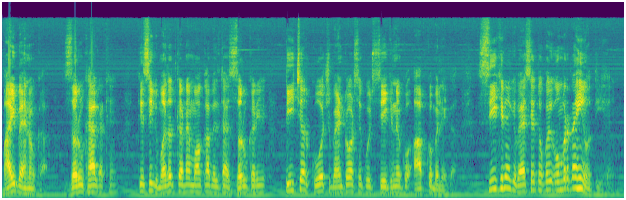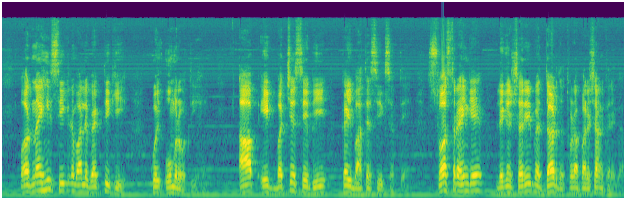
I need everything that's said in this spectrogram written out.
भाई बहनों का ज़रूर ख्याल रखें। किसी की मदद करने का मौका मिलता है, ज़रूर करिए। टीचर, कोच, मेंटोर से कुछ सीखने को आपको मिलेगा। सीखने की वैसे तो कोई उम्र नहीं होती है और न ही सीखने वाले व्यक्ति की कोई उम्र होती है। आप एक बच्चे से भी कई बातें सीख सकते हैं। स्वस्थ रहेंगे, लेकिन शरीर में दर्द थोड़ा परेशान करेगा।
